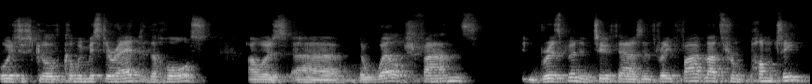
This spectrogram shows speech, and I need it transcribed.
Always just called, call me Mr. Ed, the horse. I was uh, the Welsh fans in Brisbane in 2003. Five lads from Ponty,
